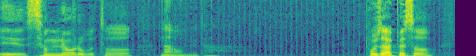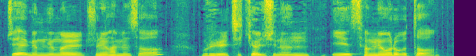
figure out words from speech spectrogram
이 성령으로부터 나옵니다. 보좌 앞에서 주의 명령을 준행하면서 우리를 지켜주시는 이 성령으로부터 아,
